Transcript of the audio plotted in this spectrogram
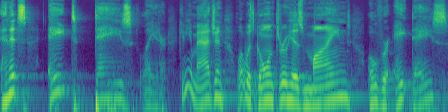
And it's eight days later. Can you imagine what was going through his mind over eight days?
